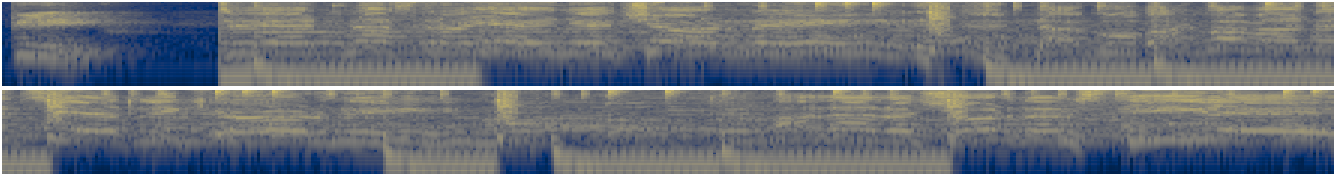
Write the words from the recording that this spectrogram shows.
клип. Цвет настроения черный, на губах помада цвет ликерный. Она на черном стиле,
